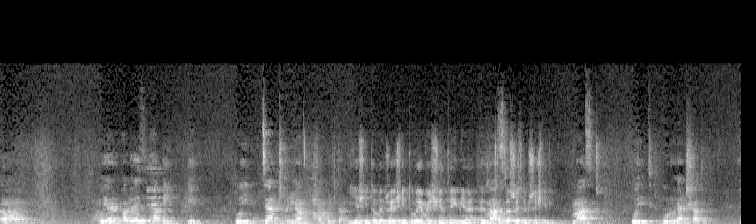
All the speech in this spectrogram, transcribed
uh, we are always happy if we chant Harinam Sankirtan. Jeśli intonu, że jeśli intonujemy święte imię, Mas- wtedy zawsze jesteśmy szczęśliwi. Must with Guru and Sadhu. I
